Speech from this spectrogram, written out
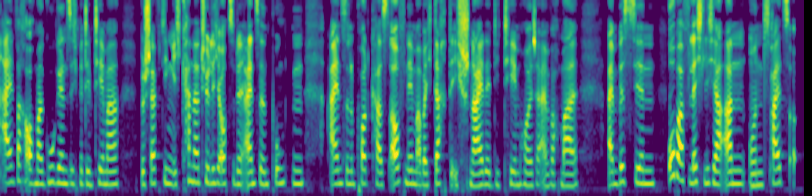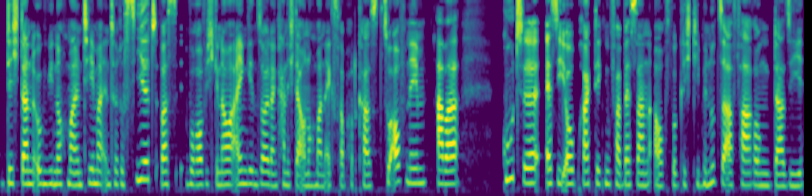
Einfach auch mal googeln, sich mit dem Thema beschäftigen. Ich kann natürlich auch zu den einzelnen Punkten einzelne Podcasts aufnehmen, aber ich dachte, ich schneide die Themen heute einfach mal ein bisschen oberflächlicher an und falls dich dann irgendwie noch mal ein Thema interessiert, was worauf ich genauer eingehen soll, dann kann ich da auch noch mal einen extra Podcast zu aufnehmen. Aber gute SEO-Praktiken verbessern auch wirklich die Benutzererfahrung, da sie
